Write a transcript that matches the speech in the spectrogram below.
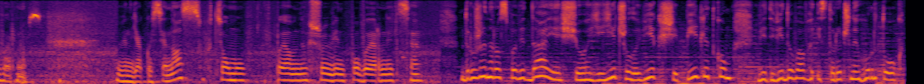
повернусь. Він якось і нас в цьому впевнив, що він повернеться. Дружина розповідає, що її чоловік ще підлітком відвідував історичний гурток,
